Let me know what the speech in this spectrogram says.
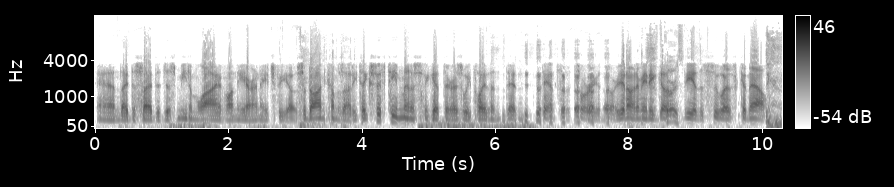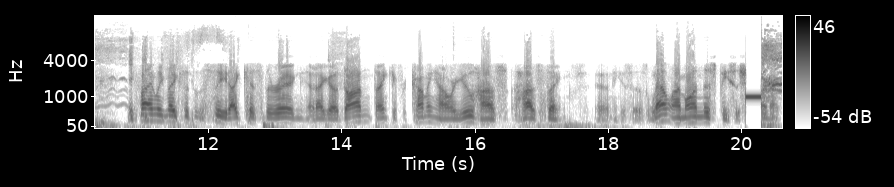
and I decide to just meet him live on the air on HBO. So Don comes out. He takes 15 minutes to get there as we play the the dance of the Toreador. You know what I mean? He goes via the Suez Canal. he finally makes it to the seat. I kiss the ring, and I go, Don, thank you for coming. How are you? How's how's things? And he says, Well, I'm on this piece of shit.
